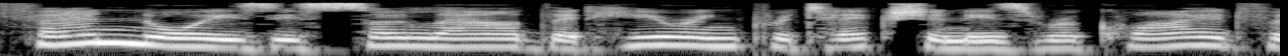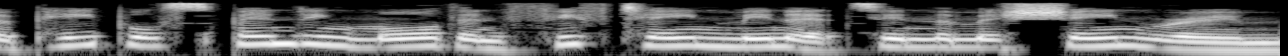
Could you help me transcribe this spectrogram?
Fan noise is so loud that hearing protection is required for people spending more than 15 minutes in the machine room.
